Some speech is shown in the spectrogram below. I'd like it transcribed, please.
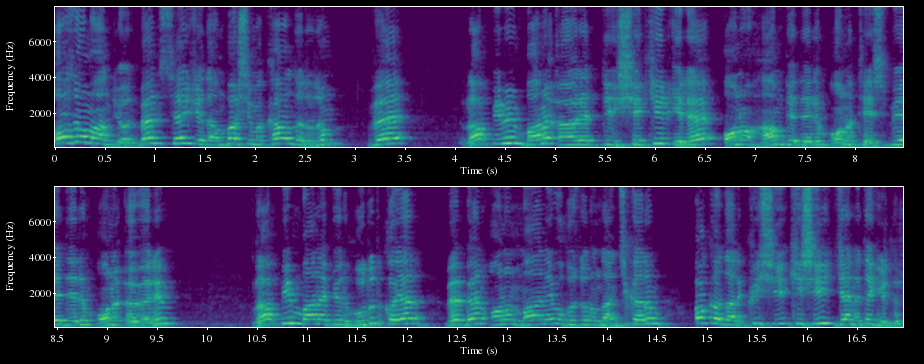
O zaman diyor ben secdeden başımı kaldırırım ve Rabbimin bana öğrettiği şekil ile onu hamd ederim, onu tesbih ederim, onu överim. Rabbim bana bir hudut koyar ve ben onun manevi huzurundan çıkarım. O kadar kişi, kişiyi cennete girdir.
